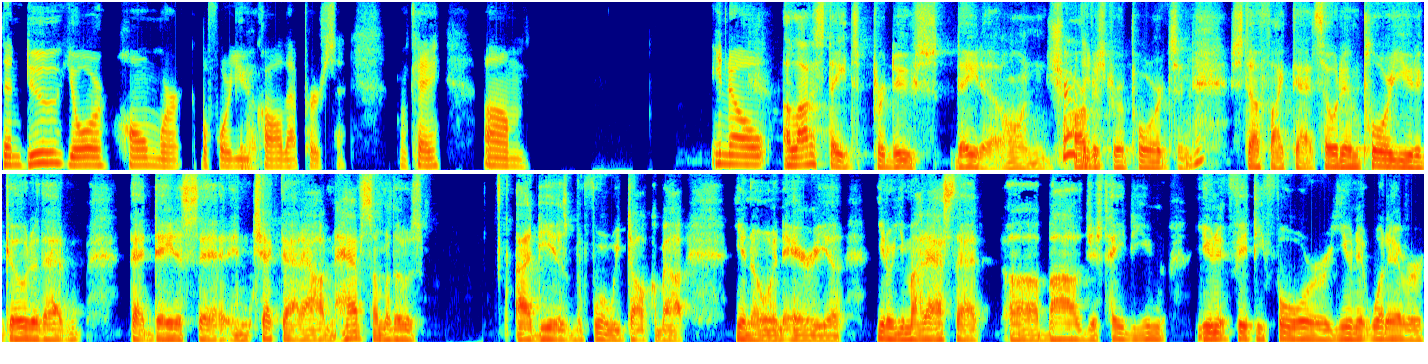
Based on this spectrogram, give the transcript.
then do your homework before you yeah. call that person. Okay. Um, you know a lot of states produce data on sure harvest reports and mm-hmm. stuff like that so to implore you to go to that that data set and check that out and have some of those ideas before we talk about you know an area you know you might ask that uh, biologist, hey, do you unit 54 or unit whatever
